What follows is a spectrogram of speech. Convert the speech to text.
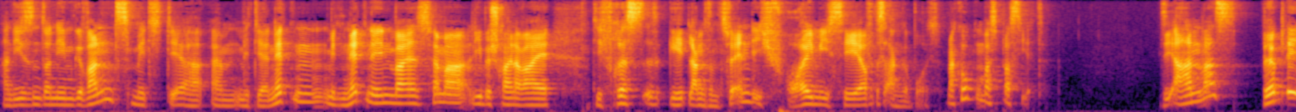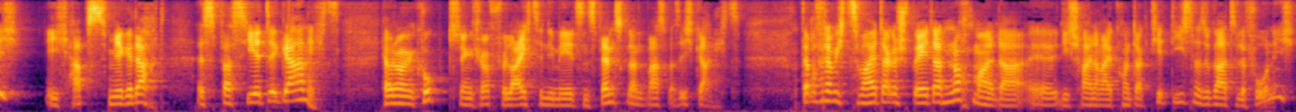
an dieses Unternehmen gewandt mit der, ähm, mit der netten, mit dem netten Hinweis, hör mal, liebe Schreinerei, die Frist geht langsam zu Ende. Ich freue mich sehr auf das Angebot. Mal gucken, was passiert. Sie ahnen was? Wirklich? Ich hab's mir gedacht. Es passierte gar nichts. Ich habe mal geguckt, denke ich, ja, vielleicht sind die Mails in Spams gelandet, was weiß ich, gar nichts. Daraufhin habe ich zwei Tage später nochmal da äh, die Schreinerei kontaktiert, diesmal sogar telefonisch.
